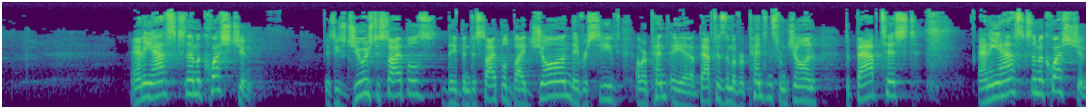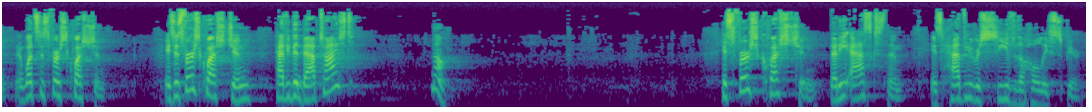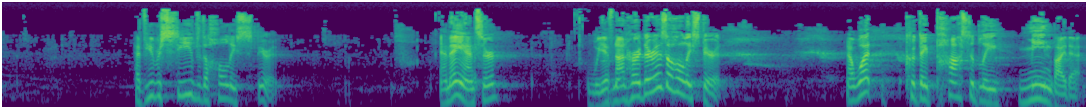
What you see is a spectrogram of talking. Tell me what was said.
And he asks them a question. There's these Jewish disciples. They've been discipled by John. They've received a, repent, a, a baptism of repentance from John the Baptist. And he asks them a question. And what's his first question? Is his first question, Have you been baptized? No. His first question that he asks them is Have you received the Holy Spirit? Have you received the Holy Spirit? And they answer, we have not heard there is a Holy Spirit. Now, what could they possibly mean by that?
